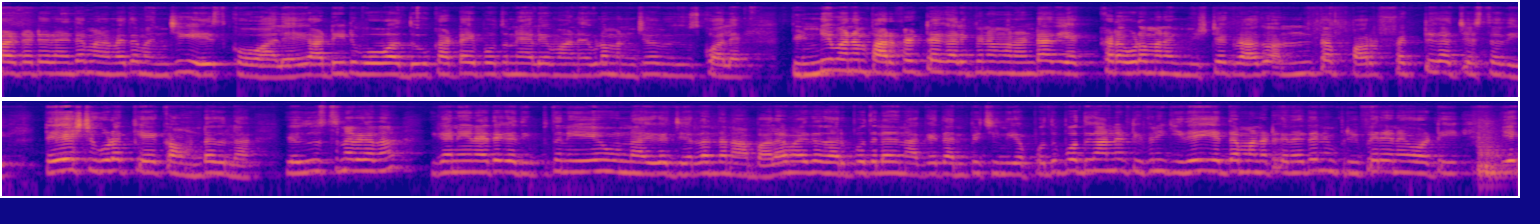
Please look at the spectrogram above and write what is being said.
పడేటట్టు అయితే మనమైతే మంచిగా వేసుకోవాలి. అటు ఇటు పోవద్దు కట్ అయిపోతున్నాయా లేవో అనేది కూడా మంచిగా చూసుకోవాలి. పిండి మనం పర్ఫెక్ట్గా కలిపినామనంటే అది ఎక్కడ కూడా మనకు మిస్టేక్ రాదు. అంత పర్ఫెక్ట్గా వచ్చేస్తుంది. టేస్ట్ కూడా కేక్ ఉంటుంది ఇలా ఇక చూస్తున్నారు కదా ఇక నేనైతే ఇక తిప్పుతూనే ఉన్నా ఇక జర్రంతా నా బలం అయితే సరిపోతలేదు నాకైతే అనిపించింది. ఇక పొద్దు పొద్దుగానే టిఫిన్కి ఇదే చేద్దాం అన్నట్టుగానైతే నేను ప్రిపేర్ అయినా కాబట్టి ఇక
